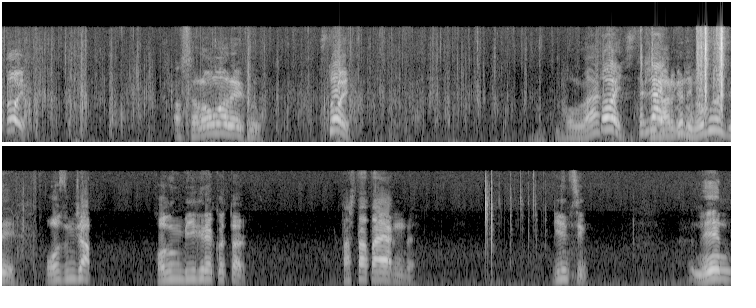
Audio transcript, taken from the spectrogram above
Стой! Ассаламу алейкум. Стой! Болла? Стой, стреляй! Наргы неме болды? Озың жап, қолың биігірек көтер. Ташта аяғыңды. Кимсің? Мен,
